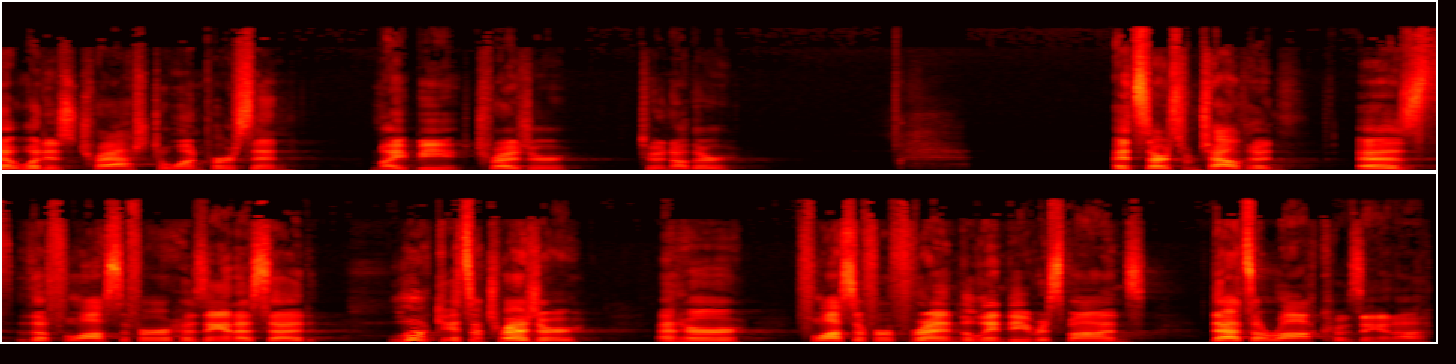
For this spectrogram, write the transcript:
that what is trash to one person might be treasure to another? It starts from childhood. As the philosopher Hosanna said, Look, it's a treasure. And her philosopher friend Lindy responds, That's a rock, Hosanna.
